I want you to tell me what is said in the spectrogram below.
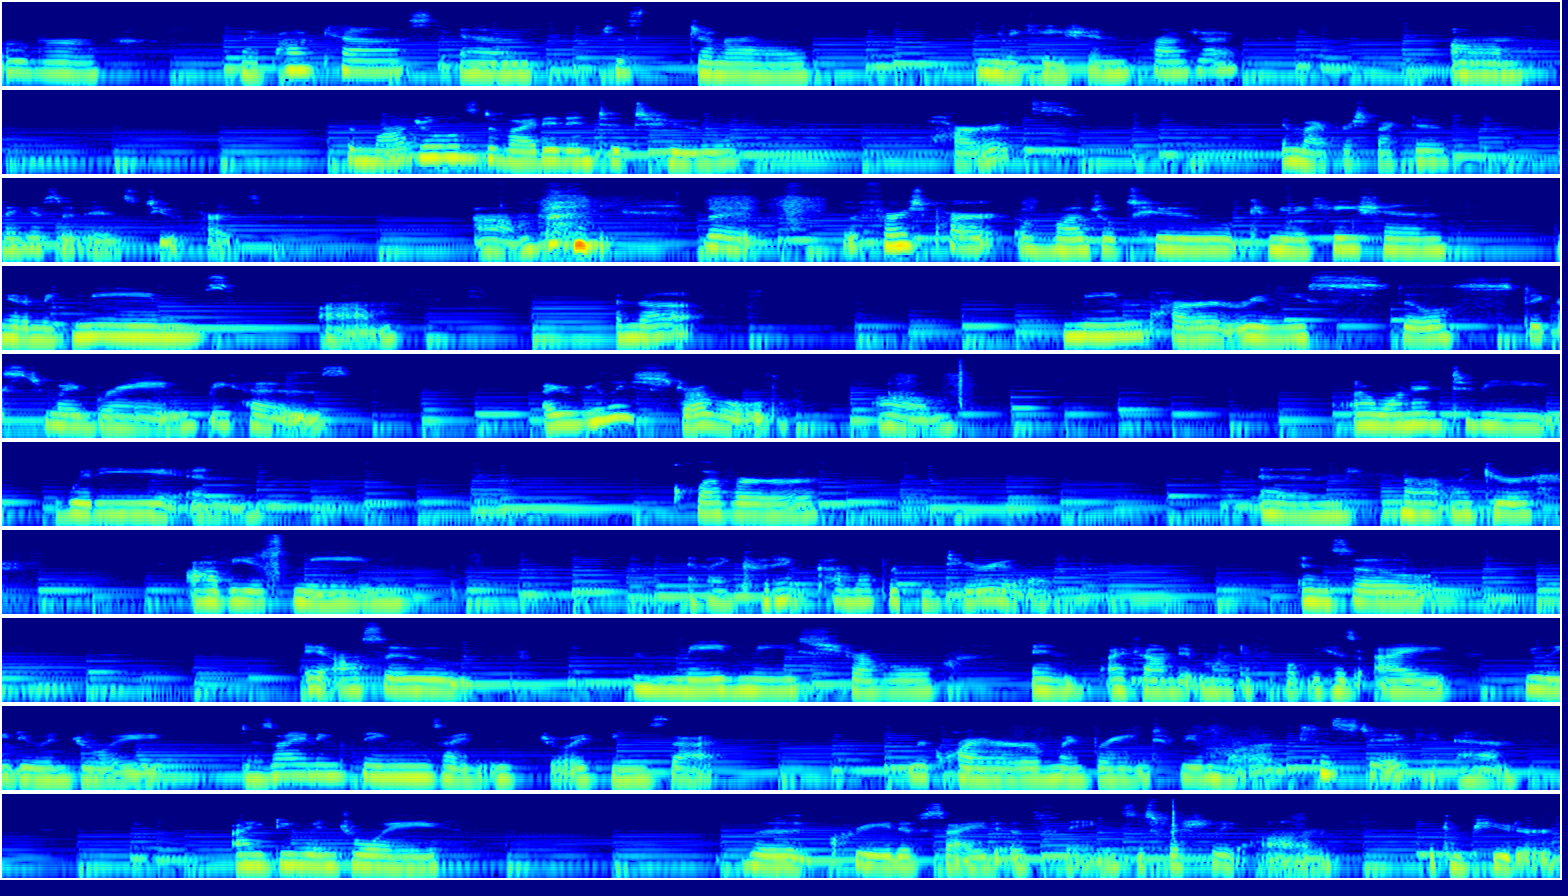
over my podcast and just general communication project. Um, the module is divided into two parts, in my perspective. I guess it is two parts. Um, the the first part of module two, communication, we had to make memes, um, and that meme part really still sticks to my brain because I really struggled. Um, I wanted to be witty and clever and not like your obvious meme. And I couldn't come up with material. And so it also made me struggle and I found it more difficult because I really do enjoy designing things. I enjoy things that require my brain to be more artistic and I do enjoy the creative side of things, especially on the computer.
